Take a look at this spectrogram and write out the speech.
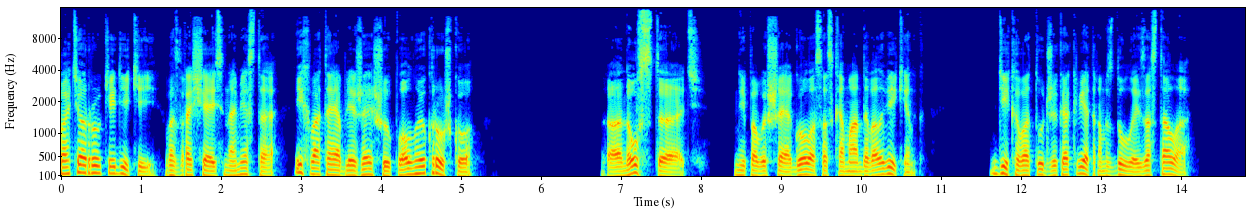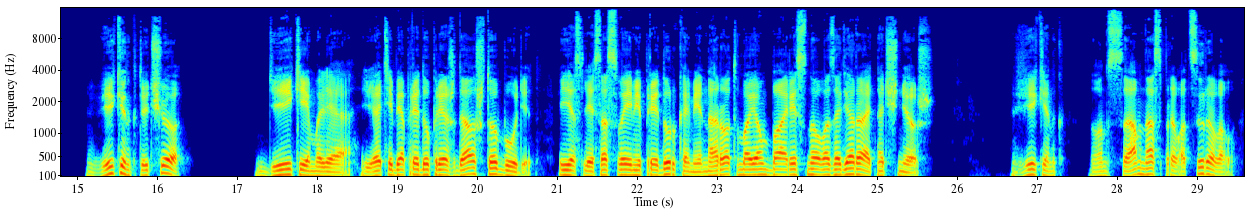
Потер руки Дикий, возвращаясь на место и хватая ближайшую полную кружку. «А ну встать!» – не повышая голоса, скомандовал Викинг. Дикого тут же как ветром сдуло из-за стола. «Викинг, ты чё?» «Дикий, мля, я тебя предупреждал, что будет, если со своими придурками народ в моем баре снова задирать начнешь». «Викинг, он сам нас провоцировал», —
